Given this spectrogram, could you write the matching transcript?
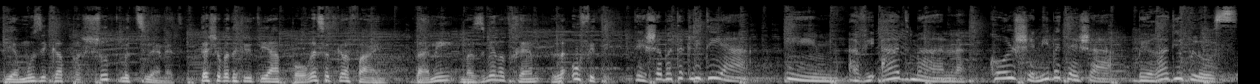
תהיה מוזיקה פשוט מצוינת. תשע בתקליטייה פורסת כנפיים, ואני מזמין אתכם לעוף איתי. תשע בתקליטייה, עם אביעד מן, כל שני בתשע, ברדיו פלוס.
